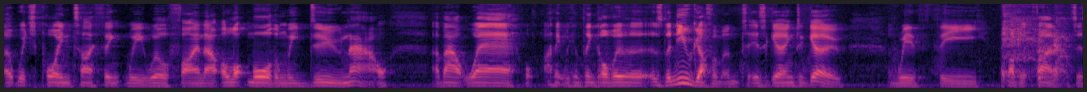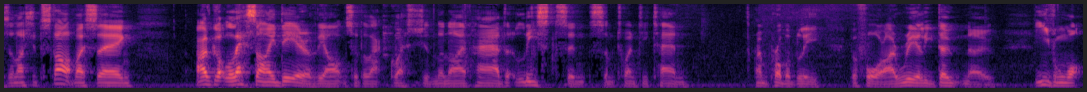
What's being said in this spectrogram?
at which point I think we will find out a lot more than we do now about where I think we can think of as the new government is going to go with the public finances. And I should start by saying I've got less idea of the answer to that question than I've had at least since 2010 and probably before. I really don't know even what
